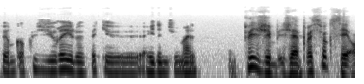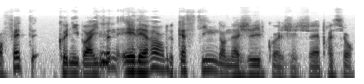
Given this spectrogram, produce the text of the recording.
fait, encore plus jurer le fait que Hayden joue mal. Oui, j'ai l'impression que c'est en fait Connie Brighton et l'erreur de casting dans Nashville, quoi. J'ai l'impression.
